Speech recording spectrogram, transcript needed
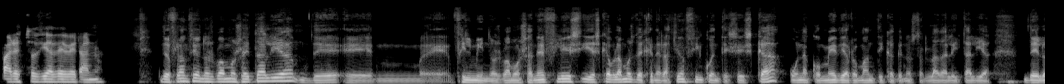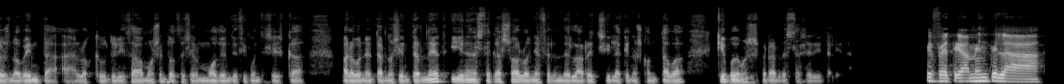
para estos días de verano. De Francia nos vamos a Italia, de eh, eh, filming nos vamos a Netflix y es que hablamos de Generación 56K, una comedia romántica que nos traslada a la Italia de los 90 a los que utilizábamos entonces el modem de 56K para conectarnos a Internet y en este caso a Loña Fernández Larrechi la que nos contaba qué podemos esperar de esta serie italiana. Efectivamente, la,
